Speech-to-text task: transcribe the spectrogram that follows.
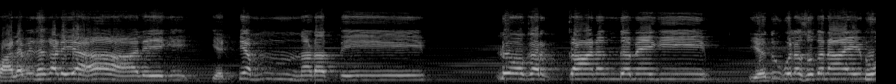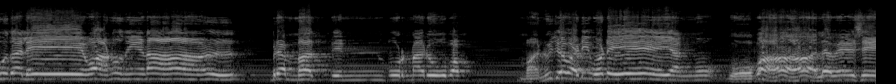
പലവിധ കളിയാലേകി യജ്ഞം നടത്തി. ലോകർക്കാനന്ദമേകി. യദുകുലസുതനായി ഭൂതലേ വാണു നീണാൾ. ബ്രഹ്മത്തിൻ പൂർണരൂപം. മനുജവടിവൊടേ അങ്ങു ഗോപാലവേഷേ.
